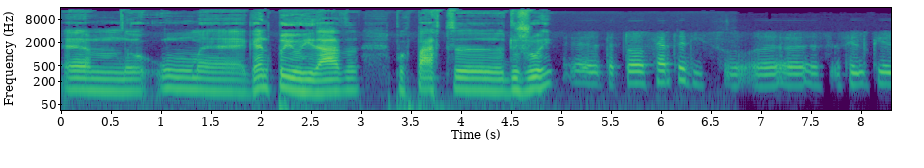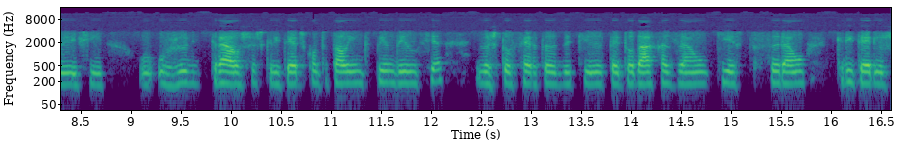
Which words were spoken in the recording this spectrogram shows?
hum, uma grande prioridade por parte do júri? Estou certa disso, sendo que, enfim, o, júri terá os seus critérios com total independência, mas estou certa de que tem toda a razão que estes serão critérios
